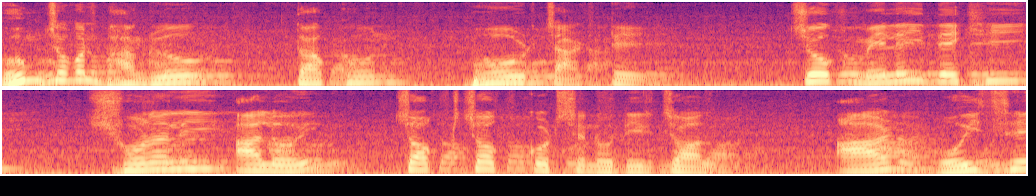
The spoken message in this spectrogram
ঘুম যখন ভাঙল, তখন ভোর চারটে। চোখ মেলেই দেখি সোনালি আলোয় চকচক করছে নদীর জল, আর বইছে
